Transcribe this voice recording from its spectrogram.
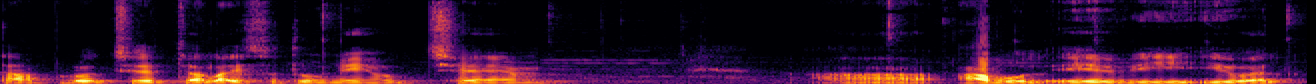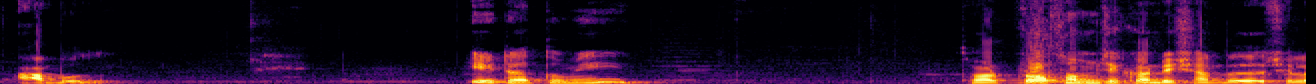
তারপর হচ্ছে চালাইছো তুমি হচ্ছে Abul A V U L Abul. এটা তুমি তোমার প্রথম যে কন্ডিশনটা দেওয়া ছিল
